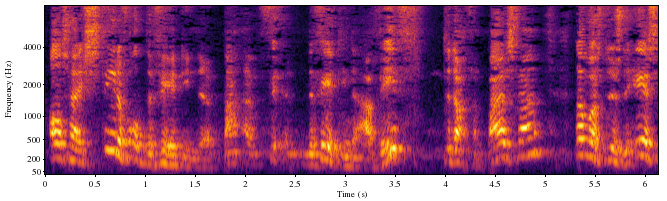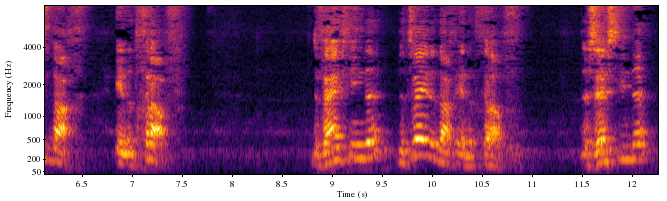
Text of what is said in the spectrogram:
als hij stierf op de 14e, de 14e Aviv, de dag van Pascha, dan was dus de eerste dag in het graf de 15e, de tweede dag in het graf. De 16e,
